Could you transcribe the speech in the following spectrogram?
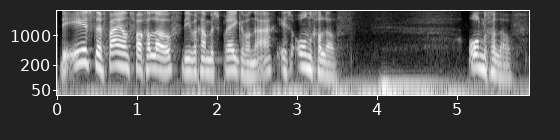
De eerste vijand van geloof die we gaan bespreken vandaag is ongeloof. Ongeloof.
